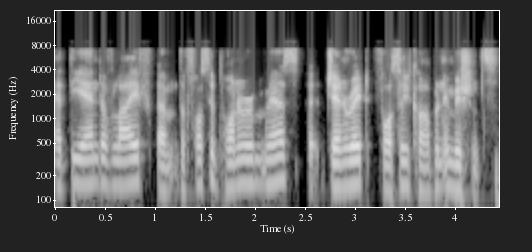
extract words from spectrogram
at the end of life, um, the fossil polymers uh, generate fossil carbon emissions.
